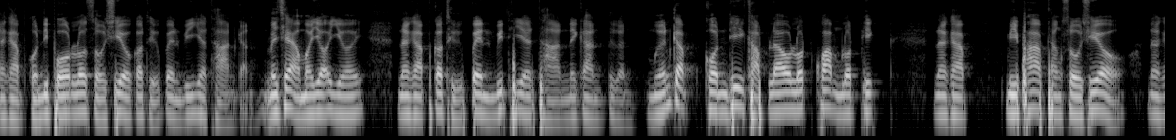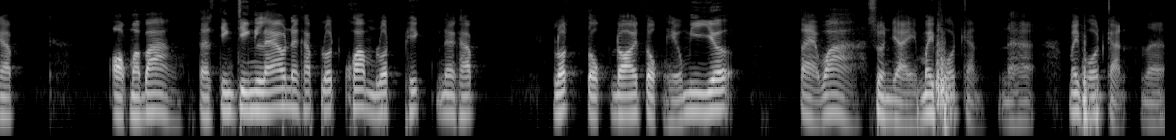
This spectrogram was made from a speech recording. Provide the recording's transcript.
นะครับคนที่โพสต์โลกโซเชียลก็ถือเป็นวิทยาทานกัน ไม่ใช่เอามาเยาะเย้ยนะครับก็ถือเป็นวิทยาทานในการเตือน เหมือนกับคนที่ขับแล้วรถคว่ำรถพลิกนะครับมีภาพทางโซเชียลนะครับออกมาบ้าง แต่จริง ๆ แล้วนะครับรถคว่ำรถพลิกนะครับรถตกดอยตกเหวมีเยอะ แต่ว่าส่วนใหญ่ไม่โพสต์กันนะฮะไม่โพสต์กันนะ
